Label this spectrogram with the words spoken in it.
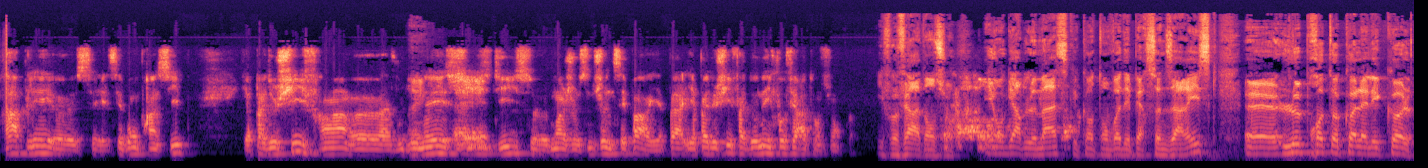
rappelé ces bons principes. Il n'y a pas de chiffre hein, euh, à vous donner, 6, 10, euh, moi je, ne sais pas. Il n'y a, pas, a pas de chiffre à donner, il faut faire attention. Il faut faire attention. Et on garde le masque quand on voit des personnes à risque. Euh, le protocole à l'école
